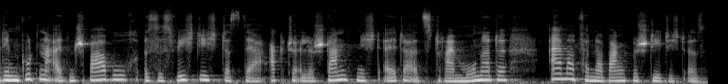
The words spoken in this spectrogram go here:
dem guten alten Sparbuch ist es wichtig, dass der aktuelle Stand nicht älter als drei Monate einmal von der Bank bestätigt ist.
